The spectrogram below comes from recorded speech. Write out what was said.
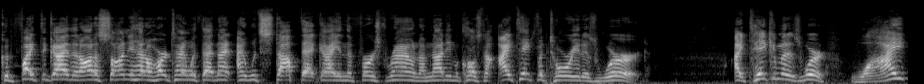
could fight the guy that Adesanya had a hard time with that night, I would stop that guy in the first round. I'm not even close. Now, I take Vettori at his word. I take him at his word. Why?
